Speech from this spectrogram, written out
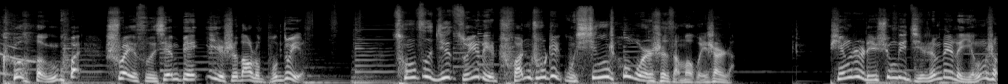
可很快，帅死仙便意识到了不对了。从自己嘴里传出这股腥臭味是怎么回事啊？平日里兄弟几人为了营生，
